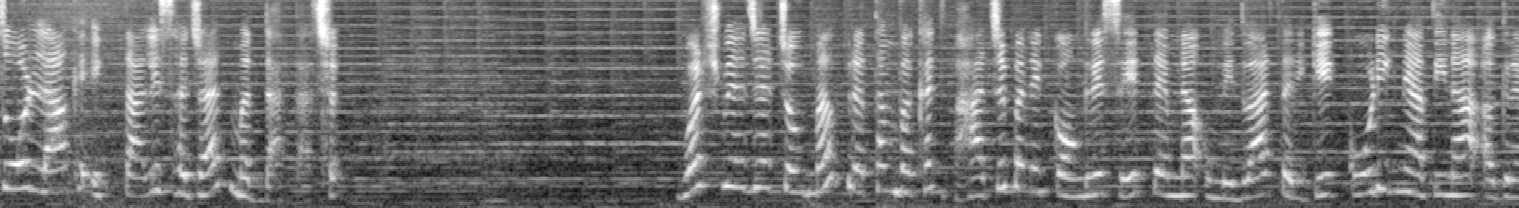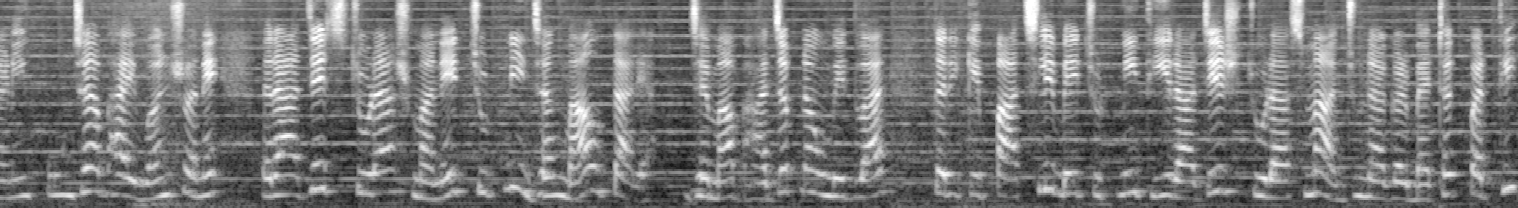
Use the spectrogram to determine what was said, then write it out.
સોળ લાખ એકતાલીસ હજાર મતદાતા છે. વર્ષ બે હજાર ચૌદમાં પ્રથમ વખત ભાજપ અને કોંગ્રેસે તેમના ઉમેદવાર તરીકે કોળી જ્ઞાતિના અગ્રણી પૂંજાભાઈ વંશ અને રાજેશ ચુડાસમાને ચૂંટણી જંગમાં ઉતાર્યા, જેમાં ભાજપના ઉમેદવાર તરીકે પાછલી બે ચૂંટણીથી રાજેશ ચુડાસમા જૂનાગઢ બેઠક પરથી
